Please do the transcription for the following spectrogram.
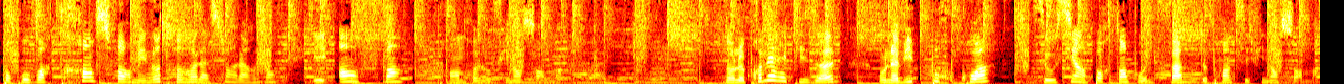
pour pouvoir transformer notre relation à l'argent et enfin prendre nos finances en main. Dans le premier épisode, on a vu pourquoi c'est aussi important pour une femme de prendre ses finances en main.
